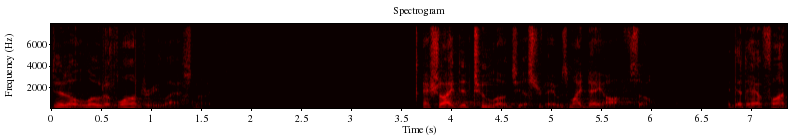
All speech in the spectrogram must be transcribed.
did a load of laundry last night. Actually, I did two loads yesterday. It was my day off, so I get to have fun.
